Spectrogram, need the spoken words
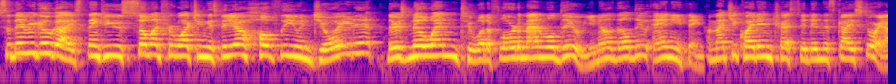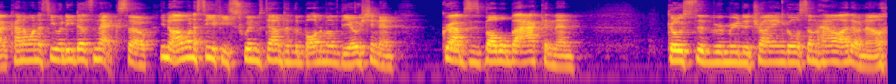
So there we go guys, thank you so much for watching this video, hopefully you enjoyed it. There's no end to what a Florida man will do, you know, they'll do anything. I'm actually quite interested in this guy's story, I kind of want to see what he does next, so, you know, I want to see if he swims down to the bottom of the ocean and grabs his bubble back and then goes to the Bermuda Triangle somehow, I don't know.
